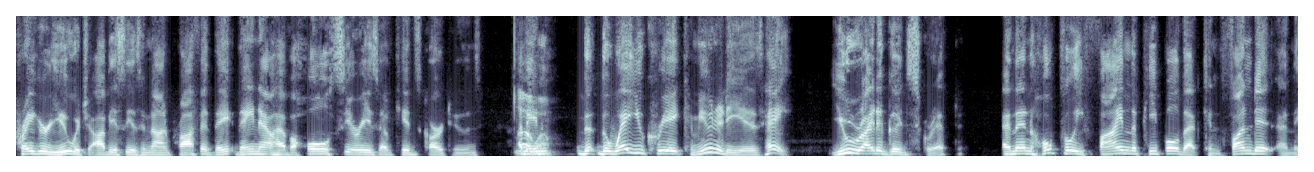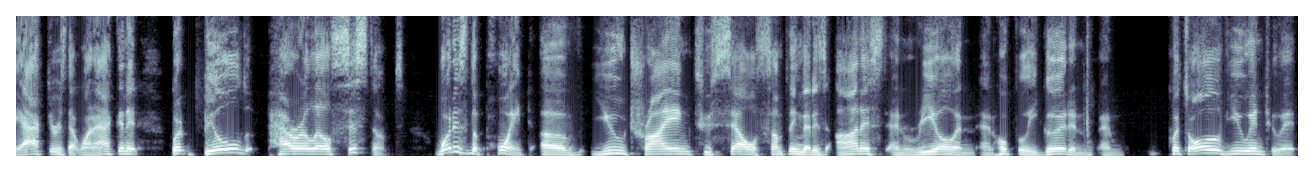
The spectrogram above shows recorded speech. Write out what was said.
PragerU, which obviously is a nonprofit, they they now have a whole series of kids cartoons. I Oh, mean, wow. the, the way you create community is, hey, you write a good script and then hopefully find the people that can fund it and the actors that want to act in it, but build parallel systems. What is the point of you trying to sell something that is honest and real and, and hopefully good and, and puts all of you into it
